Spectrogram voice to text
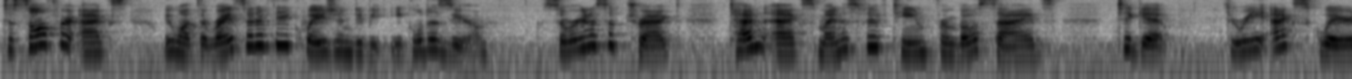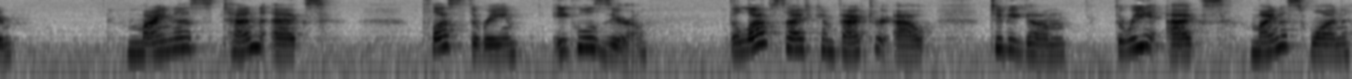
To solve for x, we want the right side of the equation to be equal to 0. So we're going to subtract 10x minus 15 from both sides to get 3x squared minus 10x plus 3 equals 0. The left side can factor out to become 3x minus 1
